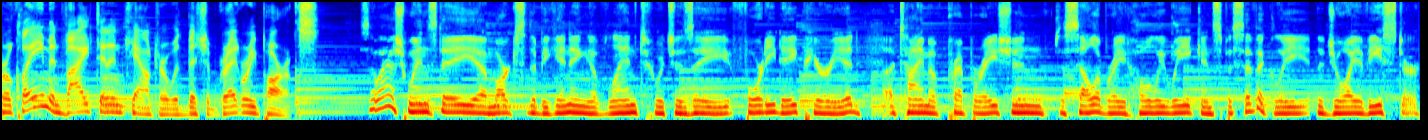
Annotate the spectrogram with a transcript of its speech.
Proclaim, invite, and encounter with Bishop Gregory Parkes. So, Ash Wednesday uh, marks the beginning of Lent, which is a 40 day period, a time of preparation to celebrate Holy Week and specifically the joy of Easter.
